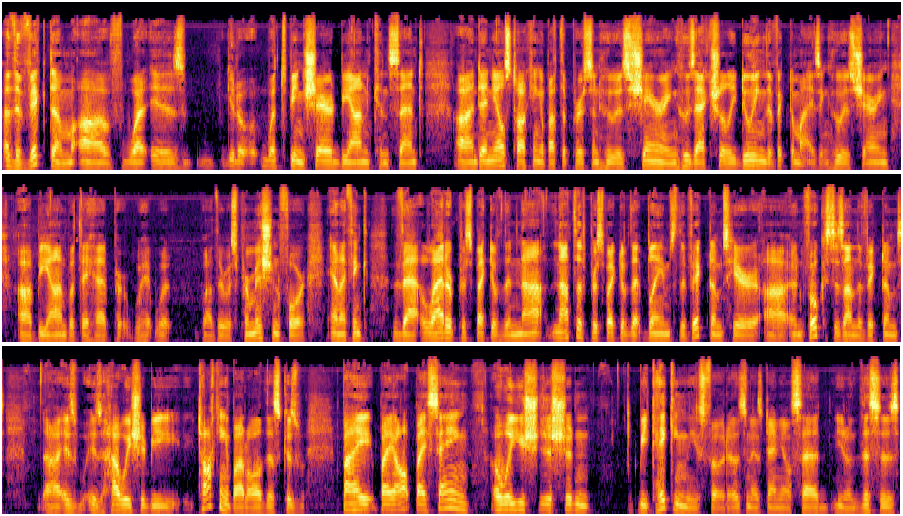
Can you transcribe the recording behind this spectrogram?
uh, the victim of what is, you know, what's being shared beyond consent. Uh, and Danielle's talking about the person who is sharing, who's actually doing the victimizing, who is sharing uh, beyond what they had, per, what, there was permission for. And I think that latter perspective, the not not the perspective that blames the victims here uh, and focuses on the victims, uh, is is how we should be talking about all of this. Because by by all, by saying, oh well, you should, just shouldn't be taking these photos. And as Danielle said, you know, this is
